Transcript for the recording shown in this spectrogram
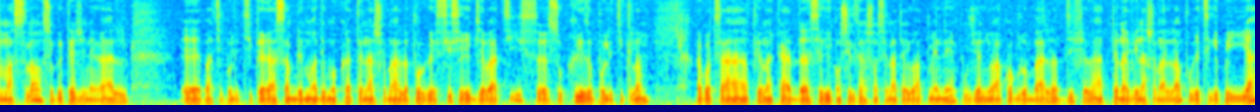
mars là, secrétaire général parti politique Rassemblement démocrate national progressiste Eric Jean-Baptiste euh, sous crise politique là. Alors ça entré dans le cadre de série consultation sénateur a mené pour jeune un accord global différents acteurs dans la vie nationale là pour retirer le pays dans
